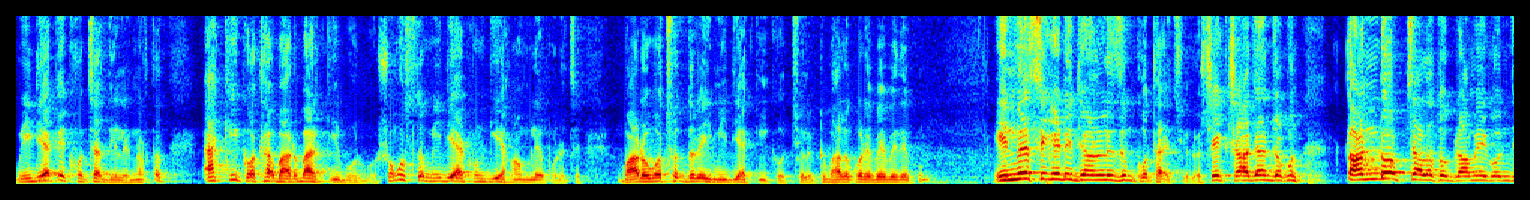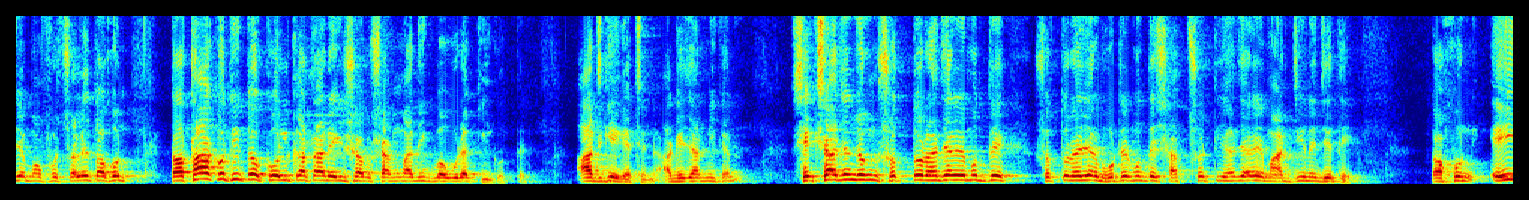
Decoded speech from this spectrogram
মিডিয়াকে খোঁচা দিলেন, অর্থাৎ একই কথা, বারবার কি বলব? সমস্ত মিডিয়া এখন গিয়ে হামলে পড়েছে। বারো বছর ধরে এই মিডিয়া কী করছিল? একটু ভালো করে ভেবে দেখুন। ইনভেস্টিগেটিভ জার্নালিজম কোথায় ছিল? শেখ শাহজাহান যখন তাণ্ডব চালাতো গ্রামে গঞ্জে মফস্বলে, তখন তথাকথিত কলকাতার এইসব সাংবাদিক বাবুরা কী করতেন? আজকে গেছেন, আগে যাননি কেন? শেখ শাহজাহান যখন সত্তর হাজারের মধ্যে, সত্তর হাজার ভোটের মধ্যে সাতষট্টি হাজারের মার্জিনে যেতে, তখন এই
